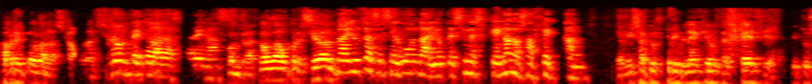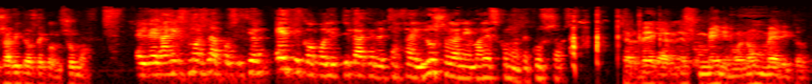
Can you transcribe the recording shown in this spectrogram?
Abre todas las aulas. Rompe todas las cadenas. Contra toda opresión. No hay luchas de segunda, hay opresiones que no nos afectan. Revisa tus privilegios de especie y tus hábitos de consumo. El veganismo es la posición ético-política que rechaza el uso de animales como recursos. Ser vegan es un mínimo, no un mérito.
